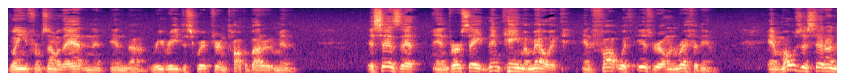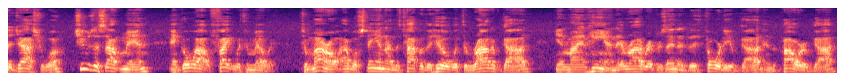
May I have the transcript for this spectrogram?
glean from some of that and, and uh, reread the scripture and talk about it a minute. It says that in verse 8, Then came Amalek and fought with Israel in Rephidim. And Moses said unto Joshua, Choose us out men, and go out, fight with Amalek. Tomorrow I will stand on the top of the hill with the rod of God in mine hand. That rod represented the authority of God and the power of God,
